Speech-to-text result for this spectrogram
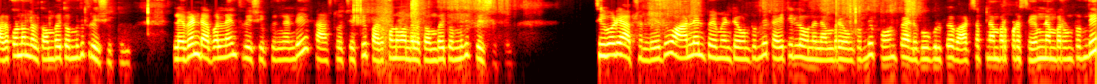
పదకొండు వందల తొంభై తొమ్మిది free shipping. Eleven double nine free shipping అండి. కాస్ట్ వచ్చేసి పదకొండు వందల తొంభై తొమ్మిది ఫ్రీ షిప్పింగ్. సివోడి ఆప్షన్ లేదు. ఆన్లైన్ పేమెంటే ఉంటుంది. టైటిల్లో ఉన్న నెంబరే ఉంటుంది. PhonePe and Google Pay WhatsApp number కూడా సేమ్ నెంబర్ ఉంటుంది.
